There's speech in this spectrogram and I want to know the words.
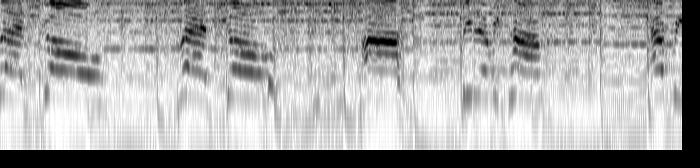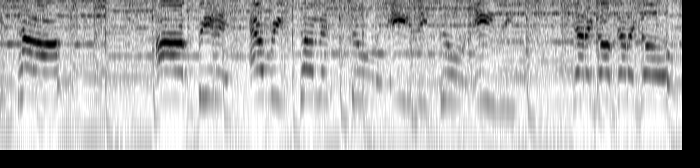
Let's go! Let's go! I beat it every time! Every time! I beat it every time! It's too easy, too easy! Gotta go, gotta go!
